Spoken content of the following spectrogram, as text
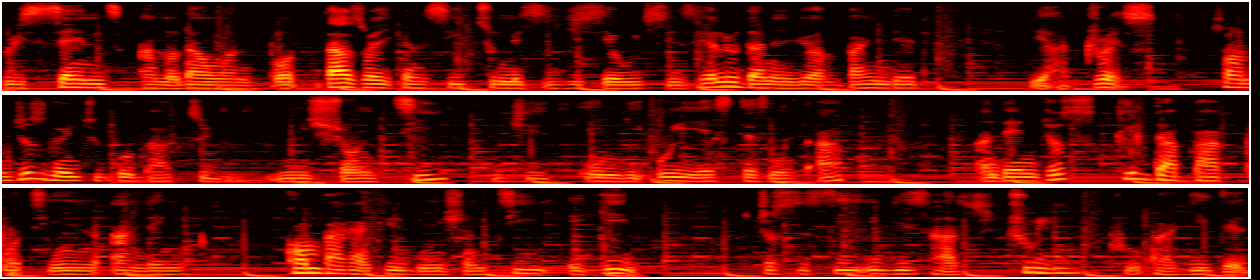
resend another one. But that's why you can see two messages here which says hello daniel you have binded the address. So i'm just going to go back to the mission t which is in the OEX testnet app and then just click that back button and then come back and click the mission t again just to see if this has truly propagated.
